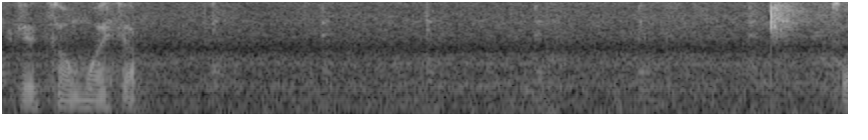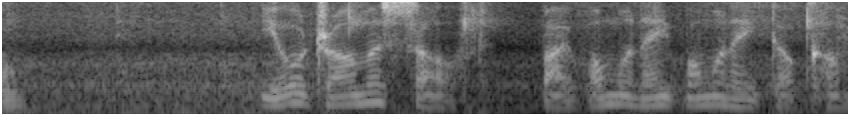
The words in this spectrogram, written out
Okay, Tom, wake up. Tom? Your drama's solved by 118118.com.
